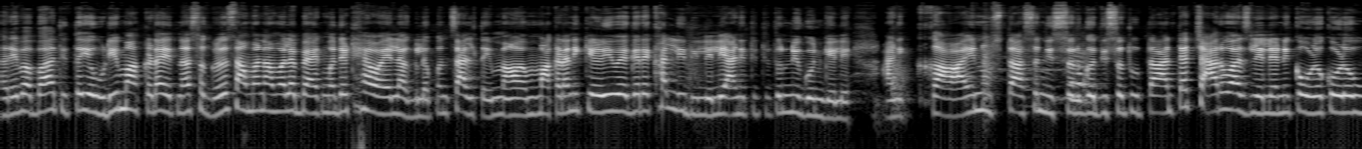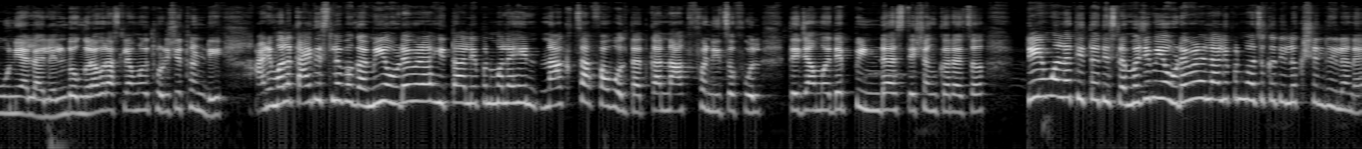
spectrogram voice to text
अरे बाबा तिथं एवढी माकडं आहेत ना सगळं सामान आम्हाला बॅगमध्ये ठेवायला लागलं पण चालतंय. मा माकडाने केळी वगैरे खाल्ली दिलेली आणि ती तिथून निघून गेले. आणि काय नुसतं असं निसर्ग दिसत होता. आणि त्या चार वाजलेले आणि कोवळं कोवळं ऊन यायला आणि डोंगरावर असल्यामुळे थोडीशी थंडी. आणि मला काय दिसलं बघा मी एवढ्या वेळा इथं आले पण मला हे नाक चाफा बोलतात का? नागफणीचं फुल. त्याच्यामध्ये पिंड असते शंकराचं. ते मला तिथं दिसलं. म्हणजे मी एवढ्या वेळेला आले पण माझं कधी लक्ष दिलं नाही.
